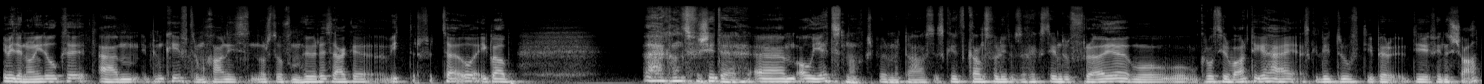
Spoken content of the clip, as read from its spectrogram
Ich bin noch nicht da gewesen, ähm, ich bin Kiff, darum kann ich es nur so vom Hören sagen, weiter erzählen. Ich glaube, äh, ganz verschieden. Ähm, auch jetzt noch spüren wir das. Es gibt ganz viele Leute, die sich extrem darauf freuen, die, grosse Erwartungen haben. Es gibt Leute, drauf, die, die finden es schade.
